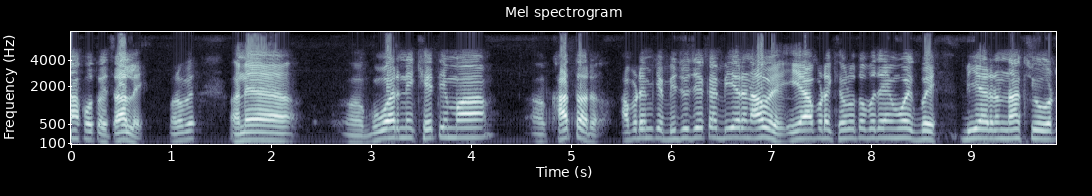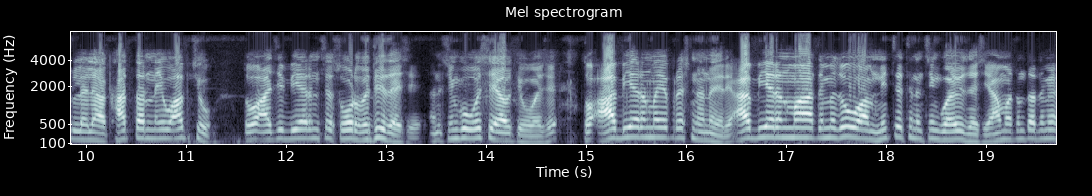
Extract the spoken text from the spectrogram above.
નાખો તો ચાલે. બરાબર? અને ગુવારની ખેતીમાં ખાતર આપણે એમ કે બીજું જે કાંઈ બિયારણ આવે, એ આપણે ખેડૂતો બધા એમ હોય કે ભાઈ, બિયારણ નાખ્યું એટલે એટલે આ ખાતર ને એવું આપશું તો આ જે બિયારણ છે છોડ વધી જાય છે અને સિંગુ ઓછી આવતી હોય છે. તો આ બિયારણમાં એ પ્રશ્ન નહીં રહે. આ બિયારણમાં તમે જોવો, આમ નીચેથી સિંગુ આવી જાય છે. આમાં તમતા તમે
